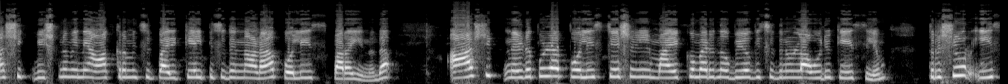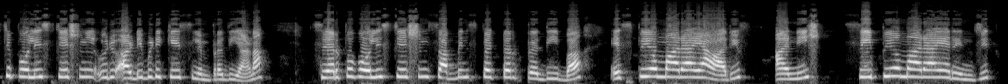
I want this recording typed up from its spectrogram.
ആഷിഖ് വിഷ്ണുവിനെ ആക്രമിച്ച് പരിക്കേൽപ്പിച്ചതെന്നാണ് പോലീസ് പറയുന്നത്. ആഷിഖ് നെടുപുഴ പോലീസ് സ്റ്റേഷനിൽ മയക്കുമരുന്ന് ഉപയോഗിച്ചതിനുള്ള ഒരു കേസിലും തൃശൂർ ഈസ്റ്റ് പോലീസ് സ്റ്റേഷനിൽ ഒരു അടിപിടി കേസിലും പ്രതിയാണ്. Cherpu police station sub inspector Pradeepa S P ഒമാരായ ആരിഫ് അനീഷ് സി പി ഒമാരായ രഞ്ജിത്ത്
